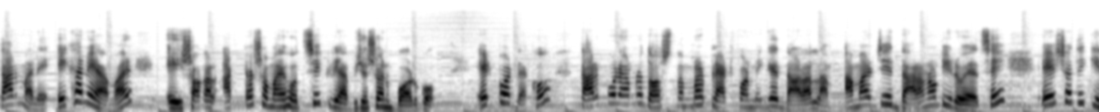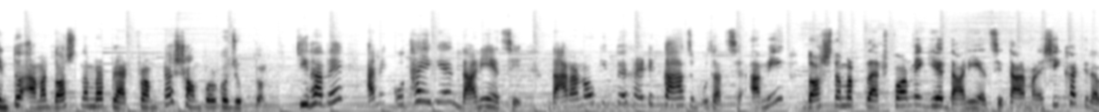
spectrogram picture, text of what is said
তার মানে এখানে আমার এই সকাল আটটার সময় হচ্ছে ক্রিয়া বিশেষণ বর্গ। এরপর দেখো, তারপরে আমরা দশ নম্বর প্ল্যাটফর্মে গিয়ে দাঁড়ালাম। আমার যে দাঁড়ানোটি রয়েছে, এর সাথে কিন্তু আমার দশ নম্বর প্ল্যাটফর্মটা সম্পর্কযুক্ত। কীভাবে? আমি কোথায় গিয়ে দাঁড়িয়েছি? দাঁড়ানো কিন্তু এখানে একটি কাজ বোঝাচ্ছে। আমি দশ নম্বর প্ল্যাটফর্মে গিয়ে দাঁড়িয়েছি। তার মানে শিক্ষার্থীরা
